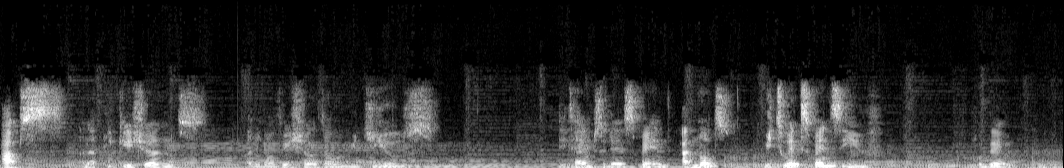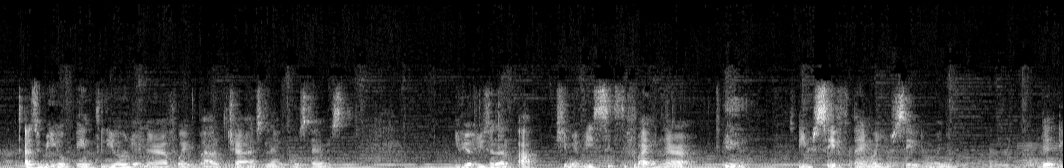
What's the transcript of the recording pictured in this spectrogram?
apps and applications and innovations that will reduce the time students spend and not be too expensive for them. Assuming you're paying 300 naira for a bank charge, like most times, if you're using an app, she may be 65 naira. Yeah. So you save time and you save money. And then the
